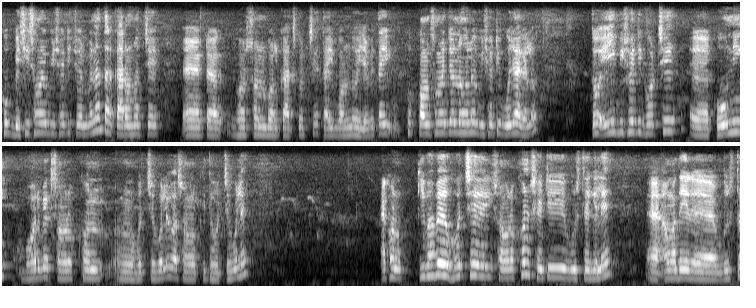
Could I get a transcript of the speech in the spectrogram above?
খুব বেশি সময় বিষয়টি চলবে না, তার কারণ হচ্ছে একটা ঘর্ষণ বল কাজ করছে, তাই বন্ধ হয়ে যাবে। তাই খুব কম সময়ের জন্য হলেও বিষয়টি বোঝা গেল। তো এই বিষয়টি ঘটছে কৌণিক ভরবেগ সংরক্ষণ হচ্ছে বলে বা সংরক্ষিত হচ্ছে বলে। এখন কীভাবে হচ্ছে এই সংরক্ষণ সেটি বুঝতে গেলে আমাদের বুঝতে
